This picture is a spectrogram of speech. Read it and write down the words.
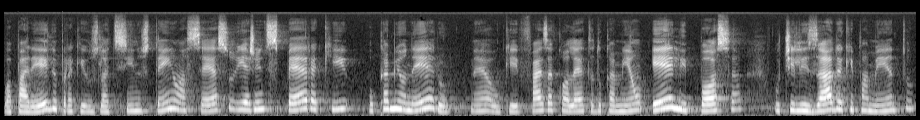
o aparelho para que os laticínios tenham acesso e a gente espera que o caminhoneiro, né, o que faz a coleta do caminhão, ele possa utilizar o equipamento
